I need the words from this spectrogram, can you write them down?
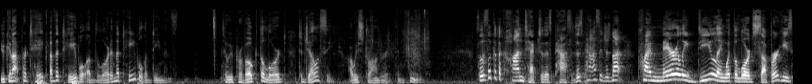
You cannot partake of the table of the Lord and the table of demons. So we provoke the Lord to jealousy. Are we stronger than he? So let's look at the context of this passage. This passage is not primarily dealing with the Lord's Supper. He's,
